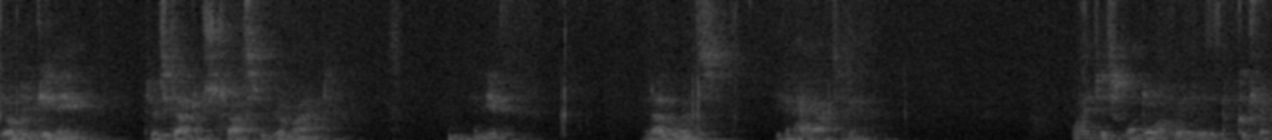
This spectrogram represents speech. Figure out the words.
you're beginning to establish trust with your mind and you. In other words, you can hang out together. Why just wander off when you're with a good friend?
